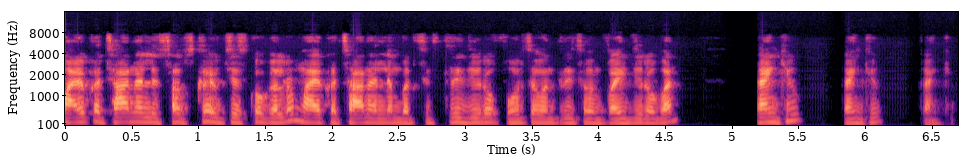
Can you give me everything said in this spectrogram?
మా యొక్క ఛానల్ని సబ్స్క్రైబ్ చేసుకోగలరు. మా యొక్క channel number six three zero four seven three seven five zero one. Thank you thank you thank you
